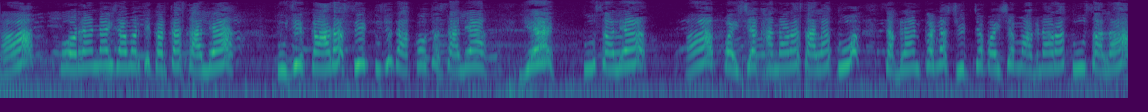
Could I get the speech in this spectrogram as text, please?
हा? पोरांना हिच्यावरती करता साल्या. तुझी काढा सीट तुझी दाखवतो साल्या. ये तू साल्या. हा? पैसे खाणारा साला तू. सगळ्यांकडनं सीटचे पैसे मागणारा तू साला.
